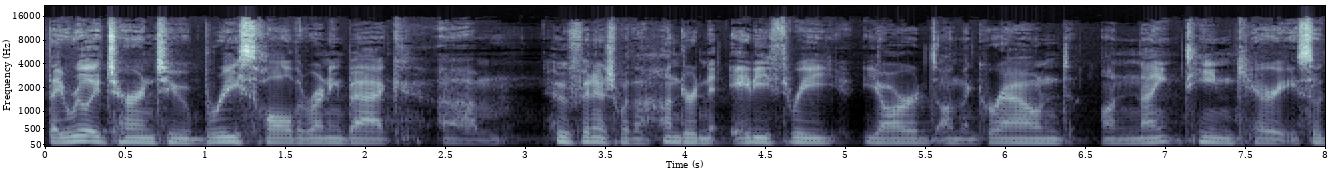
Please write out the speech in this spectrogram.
they really turned to Breece Hall, the running back, um, who finished with 183 yards on the ground on 19 carries, so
